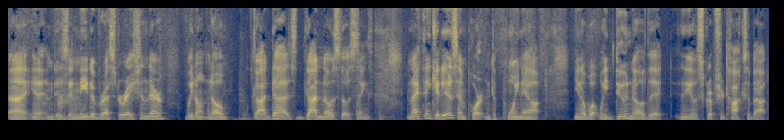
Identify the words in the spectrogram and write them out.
uh, and is in need of restoration. There, we don't know. God does. God knows those things, and I think it is important to point out, you know, what we do know that you know Scripture talks about.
